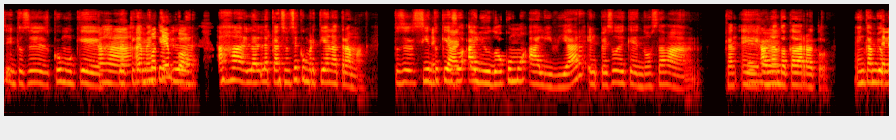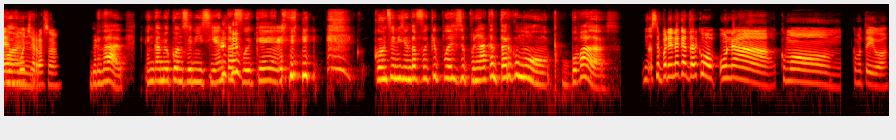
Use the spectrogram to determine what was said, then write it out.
Entonces, como que prácticamente La, ajá, la, canción se convertía en la trama. Entonces, siento que eso ayudó como a aliviar el peso de que no estaban eh, hablando a cada rato. En cambio, Tienes mucha razón. ¿Verdad? En cambio, con Cenicienta fue que con Cenicienta fue que pues se ponían a cantar como bobadas. se ponían a cantar como una, como, ¿cómo te digo?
